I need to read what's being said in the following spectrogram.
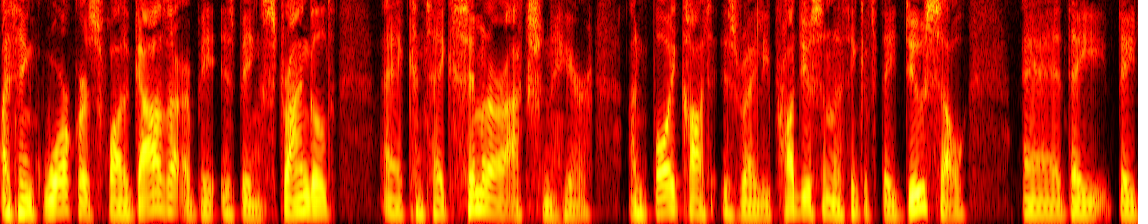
I think workers, while Gaza be, is being strangled, uh, can take similar action here and boycott Israeli produce. And I think if they do so, uh, they, they,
